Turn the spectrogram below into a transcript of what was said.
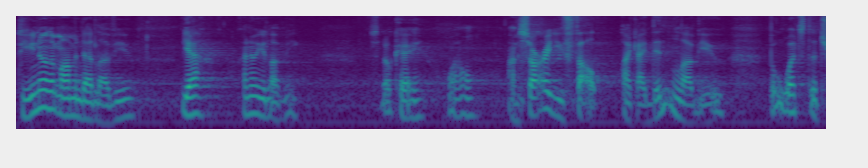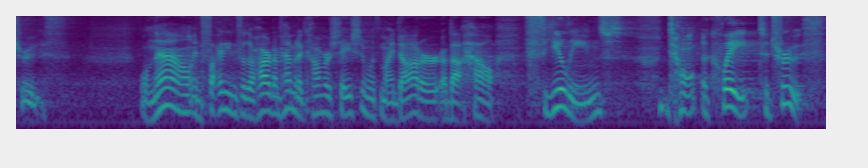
do you know that mom and dad love you? Yeah, I know you love me. I said, Okay, well, I'm sorry you felt like I didn't love you, but what's the truth? Well, now in fighting for the heart, I'm having a conversation with my daughter about how feelings don't equate to truth.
